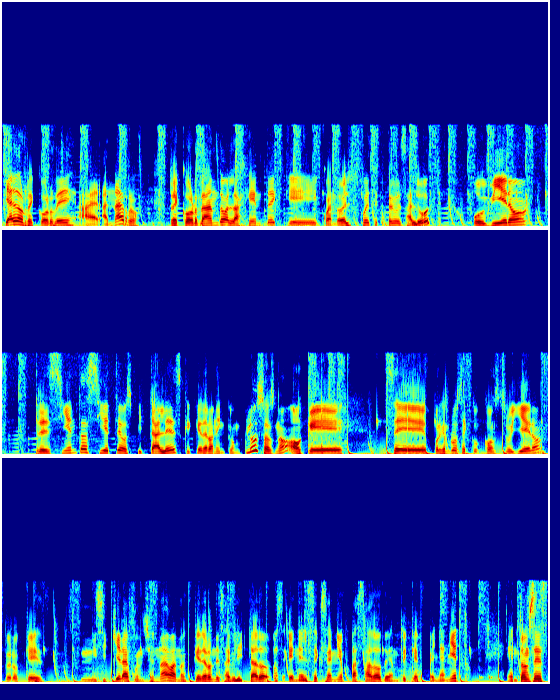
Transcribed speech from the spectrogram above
ya lo recordé a, narro, recordando a la gente que cuando él fue secretario de salud, hubieron 307 hospitales que quedaron inconclusos, ¿no? O que se, por ejemplo, se construyeron, pero que ni siquiera funcionaban o quedaron deshabilitados en el sexenio pasado de Enrique Peña Nieto. Entonces,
